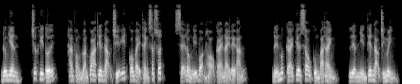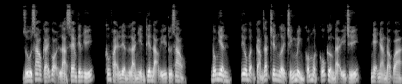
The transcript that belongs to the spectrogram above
đương nhiên, trước khi tới, hắn phỏng đoán qua thiên đạo chí ít có bảy thành xác suất, sẽ đồng ý bọn họ cái này đề án. Đến mức cái kia sau cùng ba thành, liền nhìn thiên đạo chính mình. Dù sao cái gọi là xem thiên ý, không phải liền là nhìn thiên đạo ý tứ sao? Đông nhiên, tiêu vận cảm giác trên người chính mình có một cố cường đại ý chí, nhẹ nhàng đảo qua.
